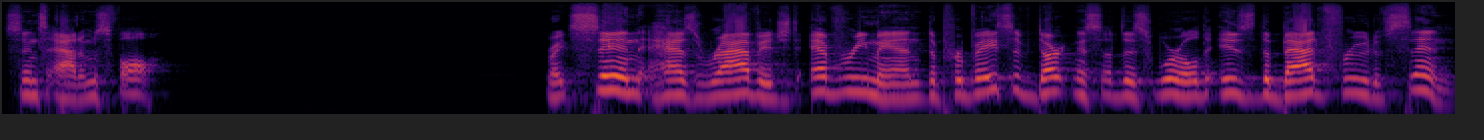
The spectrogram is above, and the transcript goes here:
since Adam's fall. Right? Sin has ravaged every man. The pervasive darkness of this world is the bad fruit of sin.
